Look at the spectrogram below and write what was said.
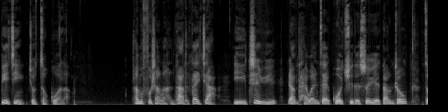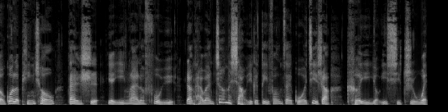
毕竟就走过了，他们付上了很大的代价，以至于让台湾在过去的岁月当中走过了贫穷，但是也迎来了富裕，让台湾这么小一个地方在国际上可以有一席之位。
